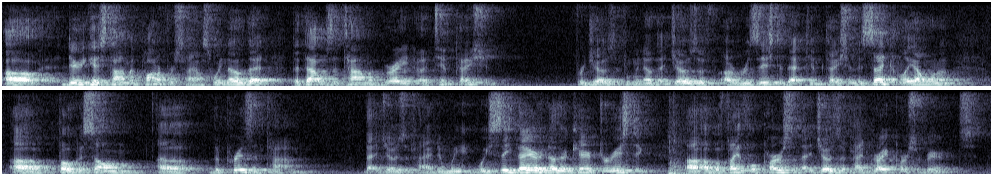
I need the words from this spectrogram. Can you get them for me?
uh, during his time at Potiphar's house. We know that that, that was a time of great uh, temptation for Joseph, and we know that Joseph uh, resisted that temptation. And secondly, I want to focus on the prison time that Joseph had. And we, we see there another characteristic uh, of a faithful person that Joseph had great perseverance,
